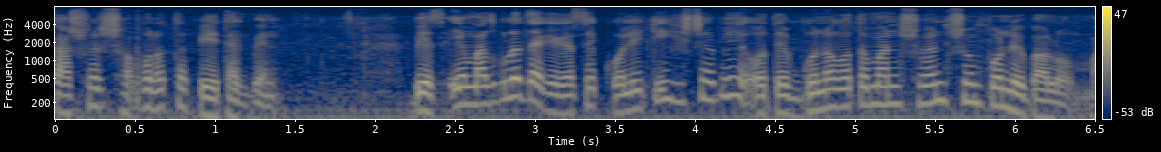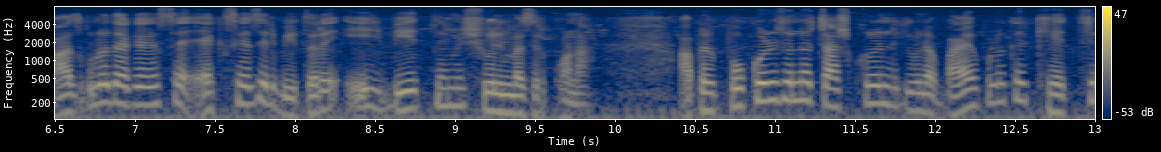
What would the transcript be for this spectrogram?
চাষের সফলতা পেয়ে থাকবেন। বেশ, এই মাছগুলো দেখা গেছে কোয়ালিটি হিসাবে অতএব গুণগত মান স্বয়ং সম্পূর্ণই ভালো। মাছগুলো দেখা গেছে এক সাইজের ভিতরে এই ভিয়েতনামি শৈল মাছের পোনা। আপনার পুকুরের জন্য চাষ করেন কিংবা বায়োপ্লকের ক্ষেত্রে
